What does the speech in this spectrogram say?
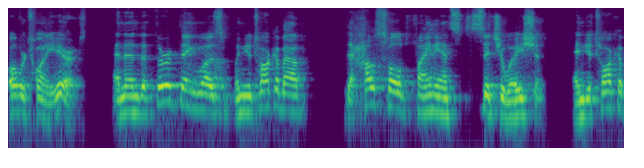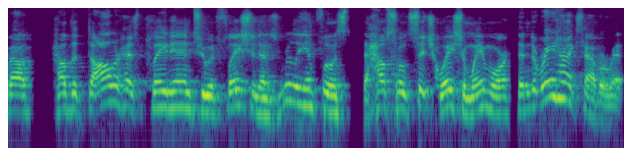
over 20 years. And then the third thing was when you talk about the household finance situation and you talk about how the dollar has played into inflation has really influenced the household situation way more than the rate hikes have already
